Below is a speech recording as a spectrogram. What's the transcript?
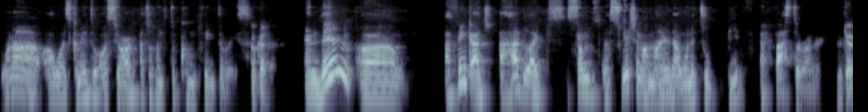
when I, I was coming to OCR, I just wanted to complete the race, Okay. and then uh, I think I I had like some switch in my mind. I wanted to be a faster runner. Okay.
